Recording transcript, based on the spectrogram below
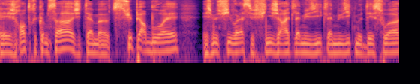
et je rentrais comme ça. J'étais euh, super bourré et je me suis, dit, voilà, c'est fini, j'arrête la musique. La musique me déçoit.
